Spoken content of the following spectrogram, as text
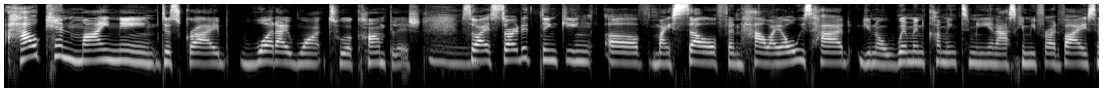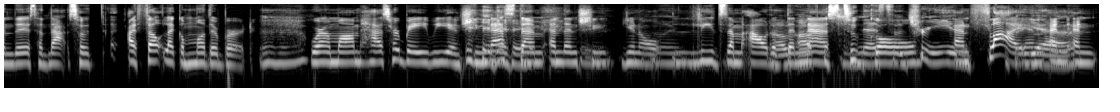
how can my name describe what i want to accomplish? Mm. So i started thinking of myself and how i always had you know women coming to me and asking me for advice and this and that. So i felt like a mother bird mm-hmm. where a mom has her baby and she nests them and then she you know leads them out of the nest to nest go tree and- and fly and, Yeah. and and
